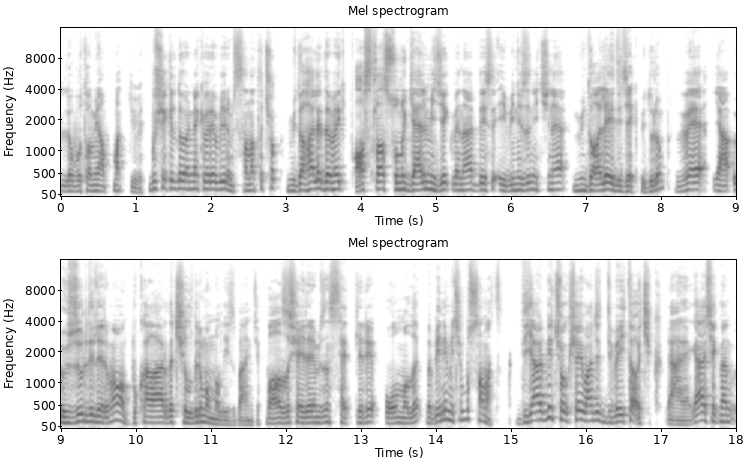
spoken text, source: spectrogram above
lobotomi yapmak gibi. Bu şekilde örnek verebilirim. Sanata çok müdahale demek asla sonu gelmeyecek ve neredeyse evinizin içine müdahale edecek bir durum. Ve ya özür dilerim ama bu kadar da çıldırmamalıyız bence. Bazı şeylerimizin setleri olmalı ve benim için bu sanat. Diğer birçok şey bence debate'e açık. Yani gerçekten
